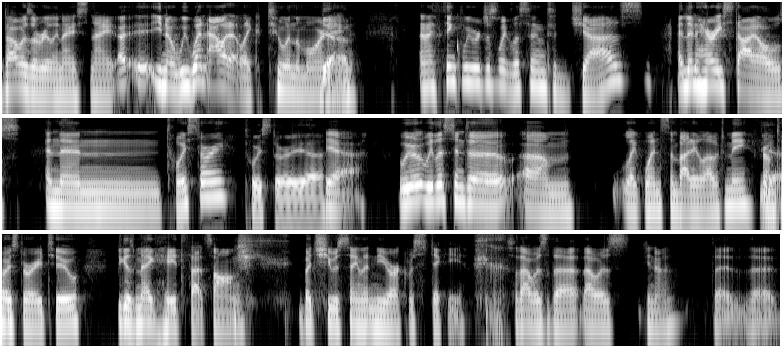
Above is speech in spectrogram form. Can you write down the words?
that was a really nice night. Uh, you know, we went out at like two in the morning, Yeah. and I think we were just like listening to jazz, and then Harry Styles, and then Toy Story. toy story yeah Yeah, we we listened to um like When Somebody Loved Me from Yeah. Toy Story Two because Meg hates that song, but she was saying that New York was sticky, so that was the that was you know the the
